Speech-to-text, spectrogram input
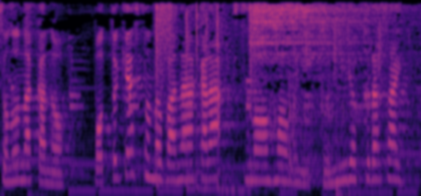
その中のポッドキャストのバナーから質問ホームにご入力ください。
